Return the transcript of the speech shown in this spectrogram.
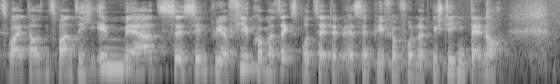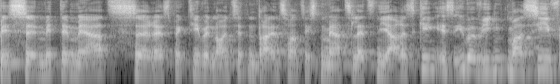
2020 äh, im März äh, sind wir 4,6% im S&P 500 gestiegen. Dennoch bis äh, Mitte März, respektive 19. und 23. März letzten Jahres ging es überwiegend massiv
